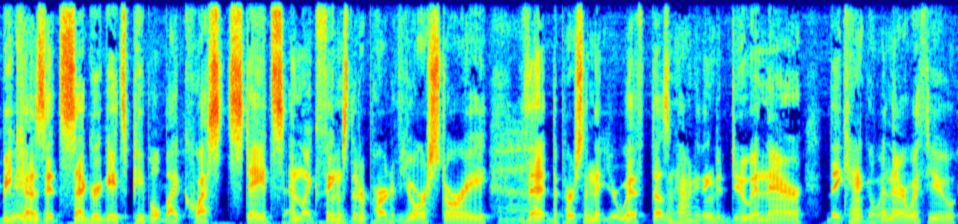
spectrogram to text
because it segregates people by quest states and like things that are part of your story ah. that the person that you're with doesn't have anything to do in there. They can't go in there with you.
